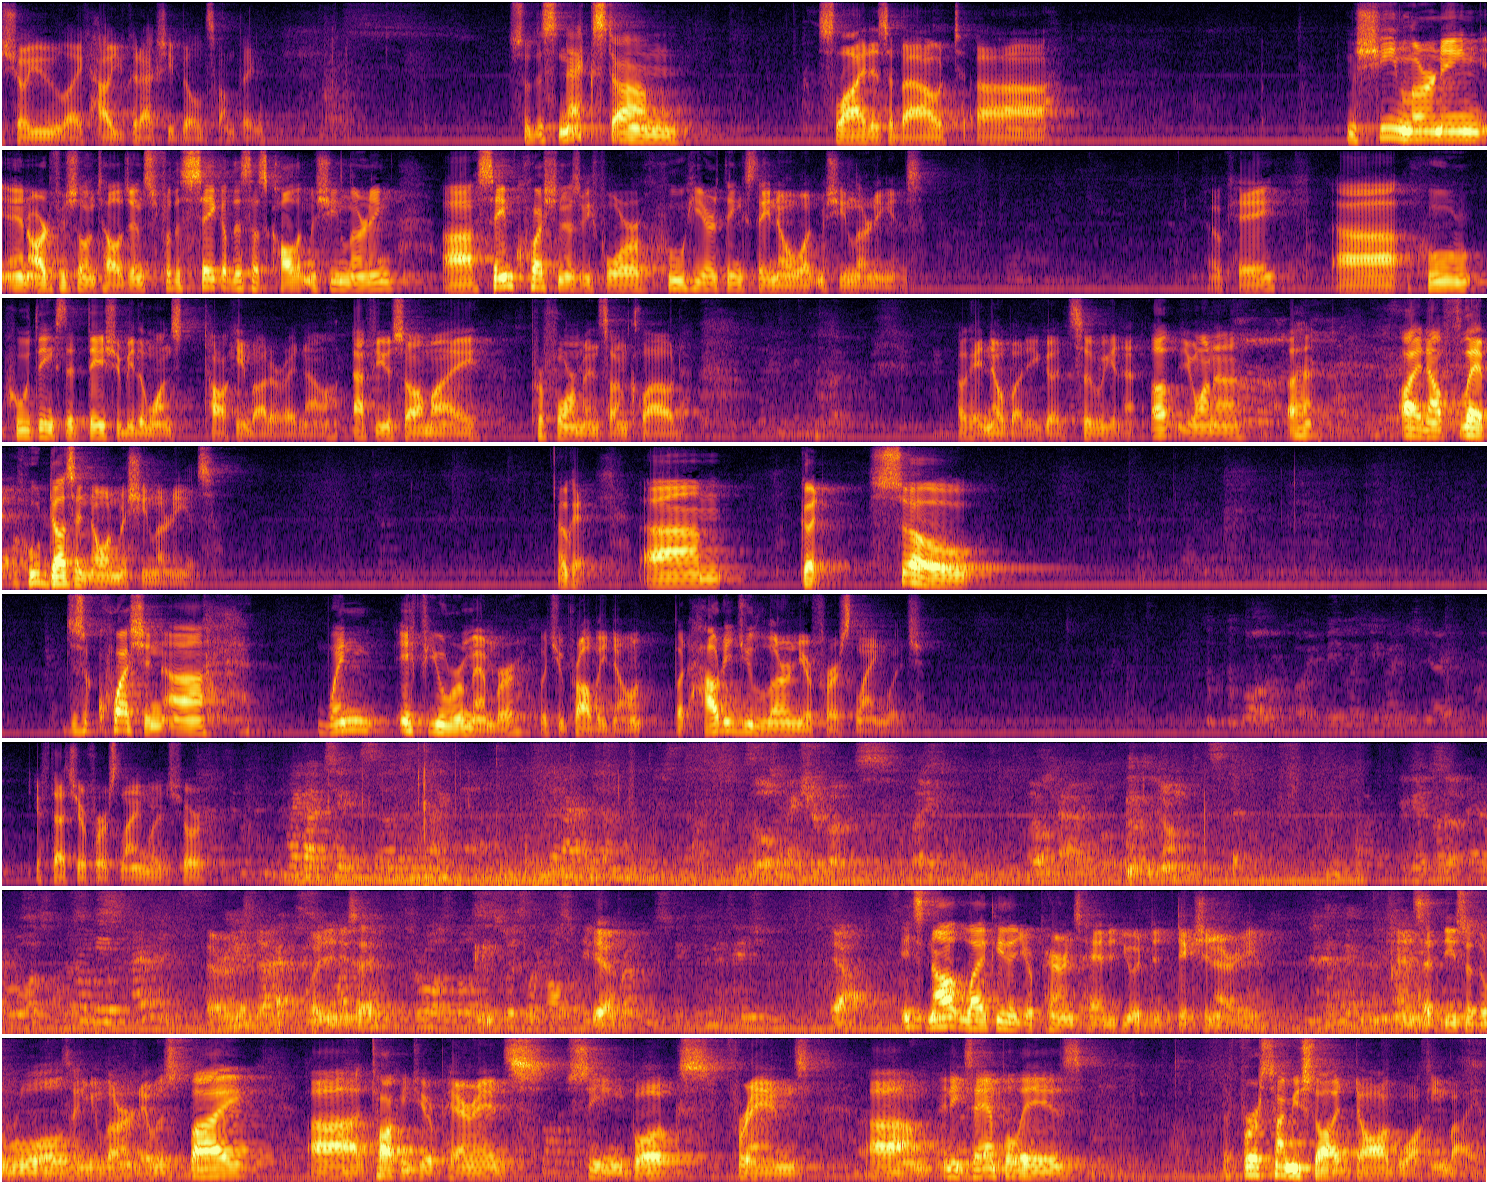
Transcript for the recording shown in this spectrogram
show you like how you could actually build something. So this next um, slide is about uh, machine learning and artificial intelligence. For the sake of this, let's call it machine learning. Uh, same question as before, who here thinks they know what machine learning is? Okay. Uh, who, who thinks that they should be the ones talking about it right now after you saw my performance on cloud? Okay, nobody, good. So we can, oh, you wanna, uh, all right, now flip, who doesn't know what machine learning is? Okay, um, good. So, just a question, uh, when, if you remember, which you probably don't, but how did you learn your first language? If that's your first language, sure. I got two, so it was like, that I have done stuff. These little picture books, like notepad. No. Against uh, through us, From your parents. Parents, yeah. What did you say? through osmosis, just like all the people Yeah. around you speak imitation. Yeah. It's not likely that your parents handed you a dictionary and said these are the rules and you learned. It was by uh, talking to your parents, seeing books, friends. Um, an example is the first time you saw a dog walking by.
